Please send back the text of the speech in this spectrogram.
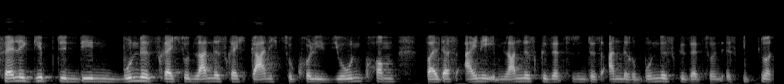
Fälle gibt, in denen Bundesrecht und Landesrecht gar nicht zur Kollision kommen, weil das eine eben Landesgesetze sind, das andere Bundesgesetze und es gibt nur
